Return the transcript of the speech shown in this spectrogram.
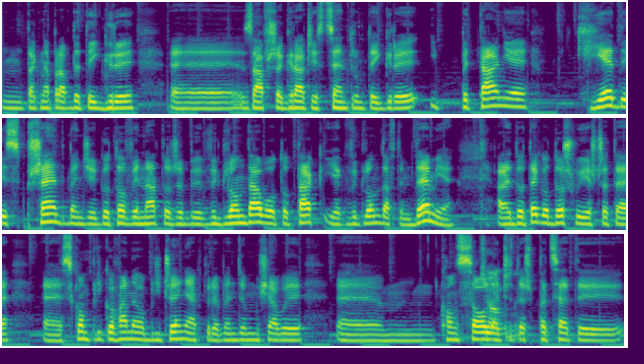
mm, tak naprawdę tej gry. E, Gracz jest centrum tej gry i pytanie, kiedy sprzęt będzie gotowy na to, żeby wyglądało to tak, jak wygląda w tym demie, ale do tego doszły jeszcze te e, skomplikowane obliczenia, które będą musiały konsole Ciągnąć. czy też pecety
